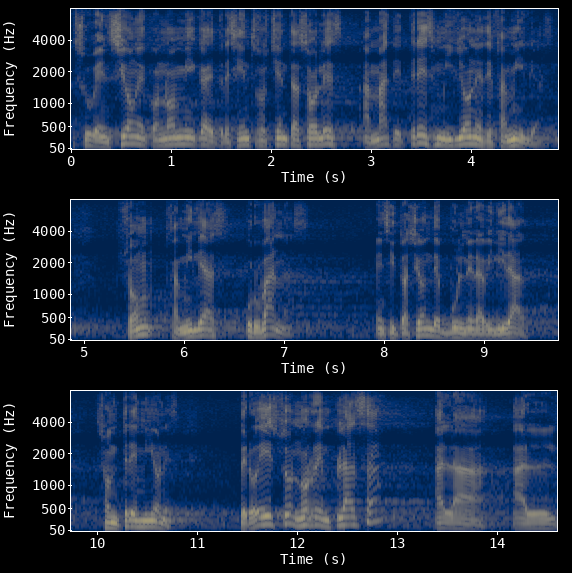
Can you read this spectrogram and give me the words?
subvención económica de 380 soles a más de 3 millones de familias. Son familias urbanas en situación de vulnerabilidad. Son 3 millones. Pero eso no reemplaza al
